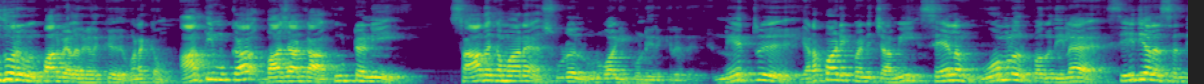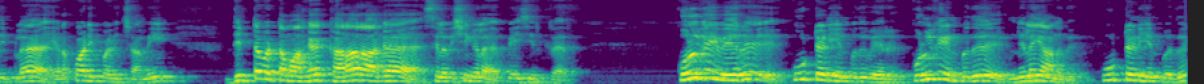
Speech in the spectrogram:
புதுவரவு பார்வையாளர்களுக்கு வணக்கம். அதிமுக பாஜக கூட்டணி சாதகமான சூழல் உருவாகி கொண்டிருக்கிறது. நேற்று எடப்பாடி பழனிசாமி சேலம் ஓமலூர் பகுதியில் செய்தியாளர் சந்திப்பில் எடப்பாடி பழனிசாமி திட்டவட்டமாக கராராக சில விஷயங்களை பேசியிருக்கிறார். கொள்கை வேறு கூட்டணி என்பது வேறு. கொள்கை என்பது நிலையானது. கூட்டணி என்பது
